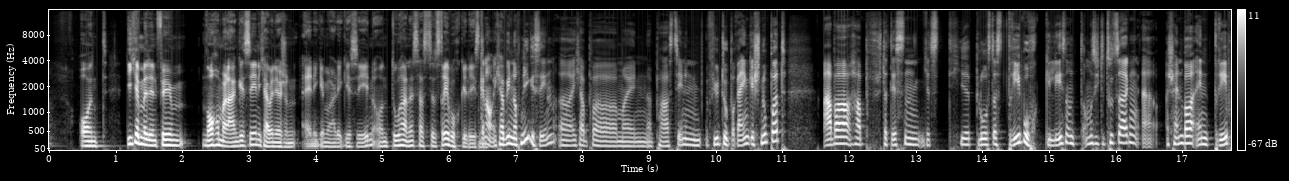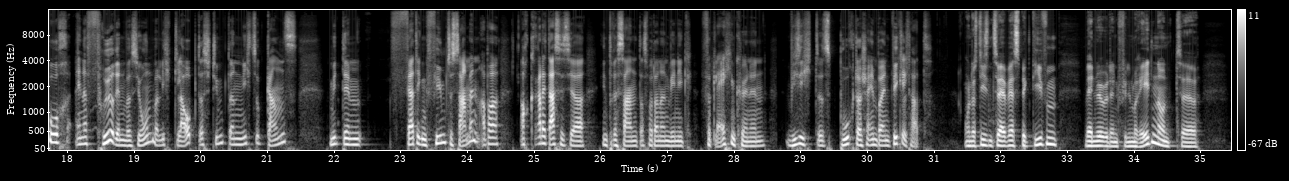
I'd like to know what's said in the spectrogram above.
Und ich habe mir den Film noch einmal angesehen. Ich habe ihn ja schon einige Male gesehen. Und du, Hannes, hast das Drehbuch gelesen. Genau, ich habe ihn noch nie gesehen. Äh, ich habe äh, mal in ein paar Szenen auf YouTube reingeschnuppert, aber habe stattdessen jetzt hier bloß das Drehbuch gelesen. Und da muss ich dazu sagen, äh, scheinbar ein Drehbuch einer früheren Version, weil ich glaube, das stimmt dann nicht so ganz mit dem fertigen Film zusammen. Aber auch gerade das ist ja interessant, dass wir dann ein wenig vergleichen können, wie sich das Buch da scheinbar entwickelt hat. Und aus diesen zwei Perspektiven werden wir über den Film reden und äh,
